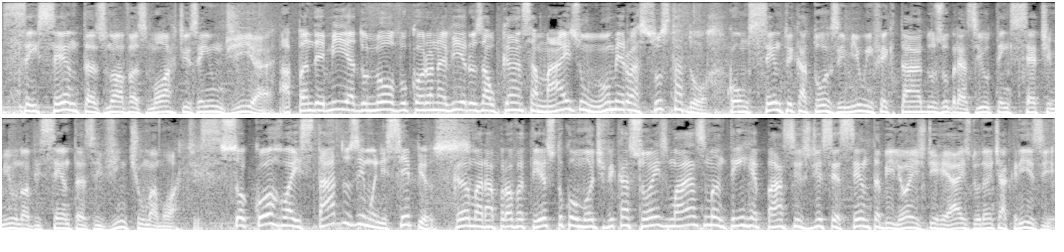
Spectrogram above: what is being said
600 novas mortes em um dia. A pandemia do novo coronavírus alcança mais um número assustador. Com 114 mil infectados, o Brasil tem 7.921 mortes. Socorro a estados e municípios. Câmara aprova texto com modificações, mas mantém repasses de 60 bilhões de reais durante a crise.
